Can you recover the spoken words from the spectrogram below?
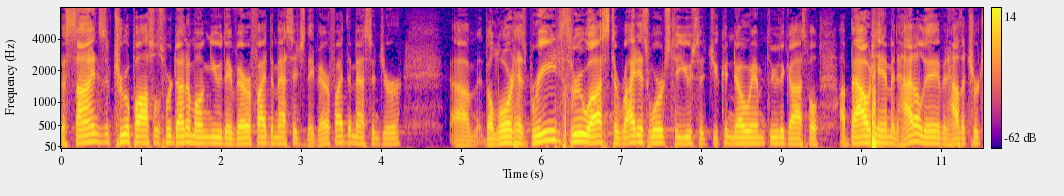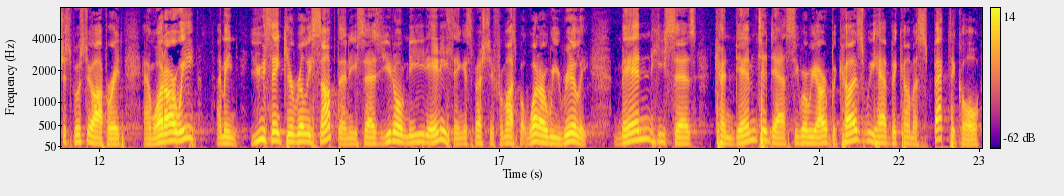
the signs of true apostles were done among you. They verified the message, they verified the messenger. Um, the Lord has breathed through us to write His words to you so that you can know Him through the gospel about Him and how to live and how the church is supposed to operate. And what are we? I mean, you think you're really something. He says, you don't need anything, especially from us. But what are we really? Men, he says, condemned to death. See where we are? Because we have become a spectacle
